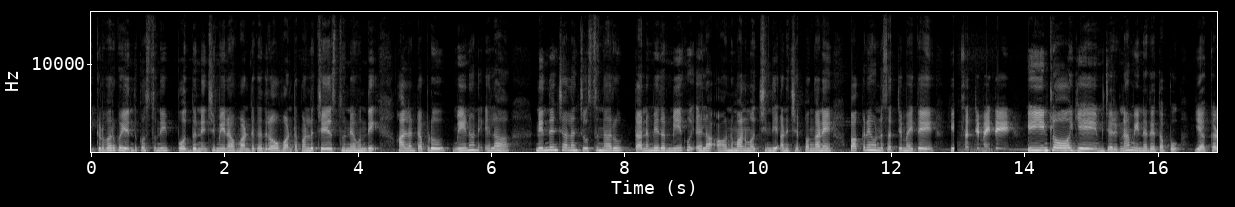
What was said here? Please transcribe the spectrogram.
ఇక్కడి వరకు ఎందుకు వస్తుంది? పొద్దున్నుంచి మీనా వంటగదిలో వంట పనులు చేస్తూనే ఉంది. అలాంటప్పుడు మీనాని ఎలా నిందించాలని చూస్తున్నారు? తన మీద మీకు ఎలా అనుమానం వచ్చింది అని చెప్పంగానే పక్కనే ఉన్న సత్యమైతే సత్యమైతే ఈ ఇంట్లో ఏం జరిగినా మీనదే తప్పు. ఎక్కడ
